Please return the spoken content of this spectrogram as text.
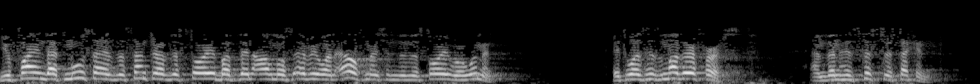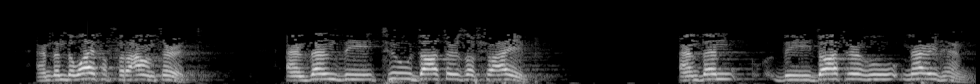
You find that Musa is the center of the story, but then almost everyone else mentioned in the story were women. It was his mother first, and then his sister second, and then the wife of Fir'aun third, and then the two daughters of Shu'aib, and then the daughter who married him.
